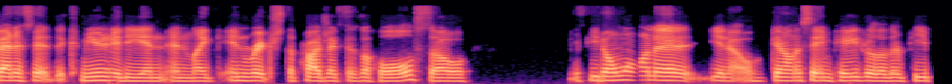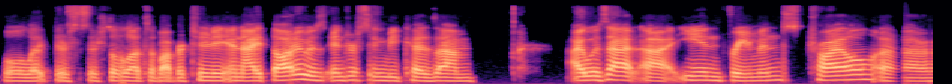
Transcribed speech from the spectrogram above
benefit the community and and like enrich the project as a whole. So if you don't want to you know get on the same page with other people like there's there's still lots of opportunity. And i thought it was interesting because um i was at uh ian freeman's trial uh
